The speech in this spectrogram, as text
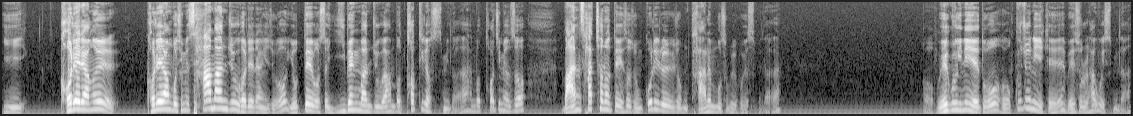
이 거래량을 거래량 보시면 4만 주 거래량이죠. 요때 벌써 200만 주가 한번 터뜨렸습니다. 한번 터지면서 14,000원대에서 좀 꼬리를 좀 다는 모습을 보였습니다. 어, 외국인이 얘도 어, 꾸준히 이렇게 매수를 하고 있습니다.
